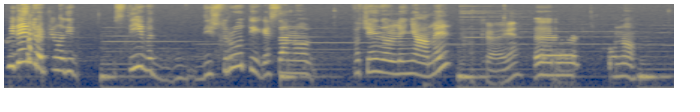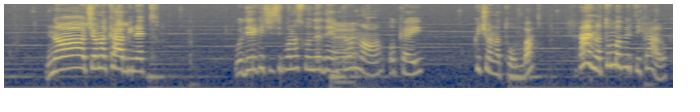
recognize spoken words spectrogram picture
Qui dentro è pieno di Steve distrutti che stanno facendo il legname. Ok. Eh, oh no. No, c'è una cabinet. Vuol dire che ci si può nascondere dentro? Eh. No, ok. Qui c'è una tomba. Ah, è una tomba verticale, ok.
